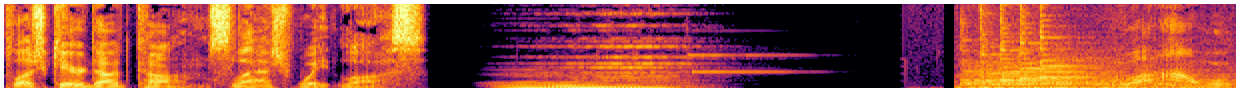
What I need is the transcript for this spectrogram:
plushcare.com slash weight loss. Wow.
